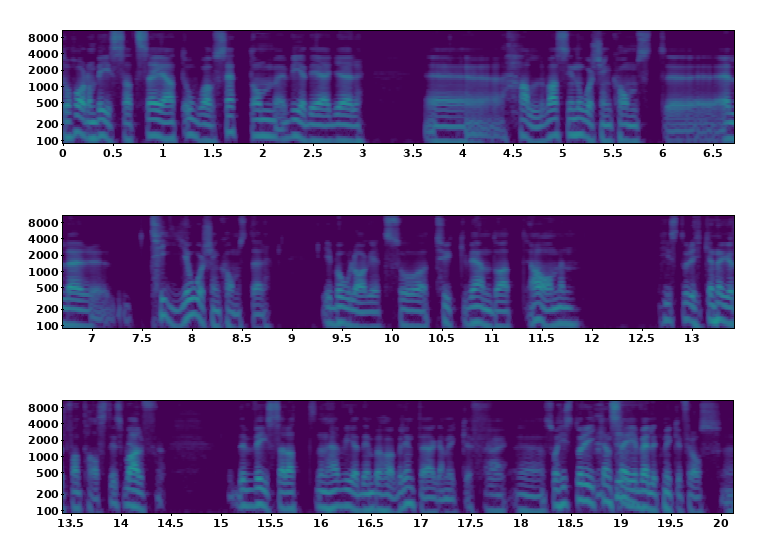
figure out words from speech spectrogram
då har de visat sig att oavsett om vd äger eh, halva sin årsinkomst eh, eller tio årsinkomster i bolaget så tycker vi ändå att ja, men historiken är helt fantastisk. Varför? Det visar att den här vdn behöver inte äga mycket. Nej. Eh, Så historiken säger väldigt mycket för oss. Eh,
